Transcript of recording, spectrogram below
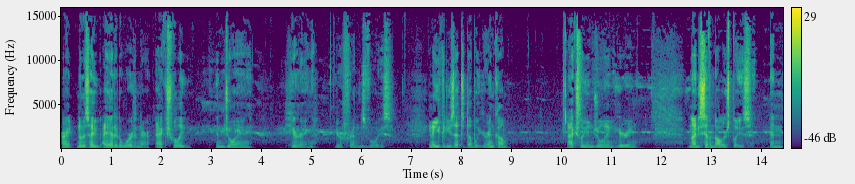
All right? Notice I, I added a word in there. Actually enjoying hearing your friend's voice. You know, you could use that to double your income. Actually enjoying hearing $97, please, and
